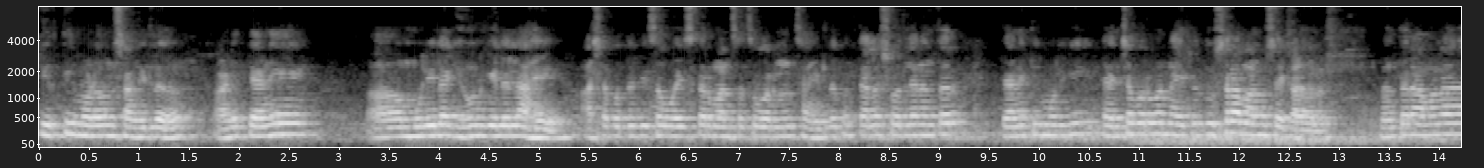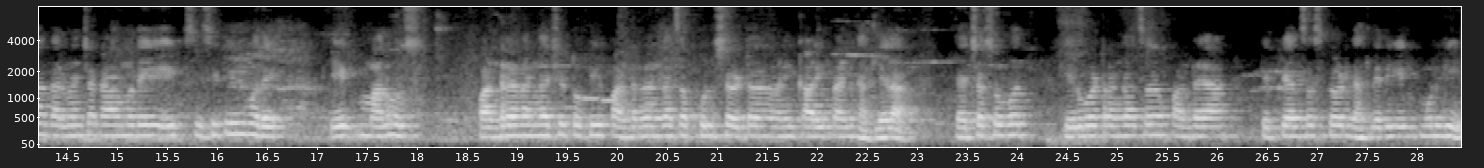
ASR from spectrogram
कीर्ती म्हणून सांगितलं. आणि त्याने मुलीला घेऊन गेलेलं आहे. अशा पद्धतीचं वयस्कर माणसाचं वर्णन सांगितलं पण त्याला शोधल्यानंतर त्याने ती मुलगी त्यांच्याबरोबर नाही तर दुसरा माणूस आहे कळालं. नंतर आम्हाला दरम्यानच्या काळामध्ये एक सी सी टी व्हीमध्ये एक माणूस पांढऱ्या रंगाची टोपी पांढऱ्या रंगाचा फुल शर्ट आणि काळी पॅन्ट घातलेला. त्याच्यासोबत हिरवट रंगाचं पांढऱ्या टिपक्यांचं स्कर्ट घातलेली एक मुलगी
